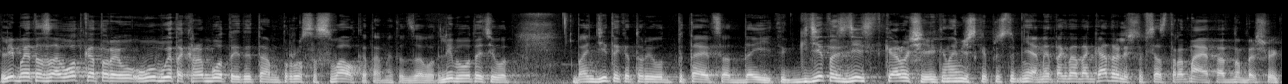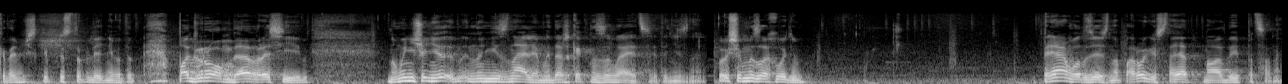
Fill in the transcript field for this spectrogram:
Либо это завод, который в убыток работает, и там просто свалка там этот завод. Либо вот эти вот бандиты, которые вот пытаются отдаить. Где-то здесь, короче, экономическое преступление. Мы тогда догадывались, что вся страна – это одно большое экономическое преступление. Вот этот погром, да, в России. Но мы ничего не, ну, не знали, мы даже как называется это не знали. В общем, мы заходим. Прямо вот здесь на пороге стоят молодые пацаны,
